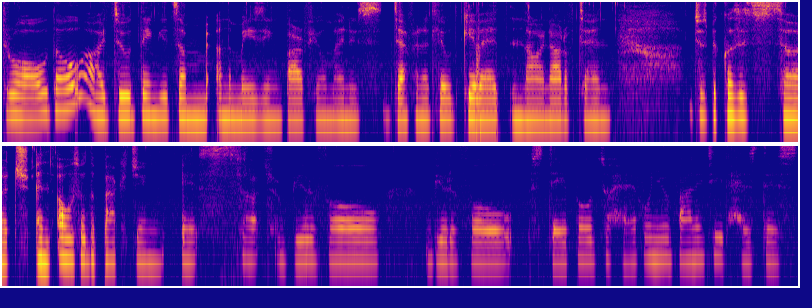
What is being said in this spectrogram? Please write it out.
Throughout, though, I do think it's an amazing perfume, and it's definitely would give it nine out of ten, just because it's such, and also the packaging is such a beautiful, beautiful staple to have on your vanity. It has this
